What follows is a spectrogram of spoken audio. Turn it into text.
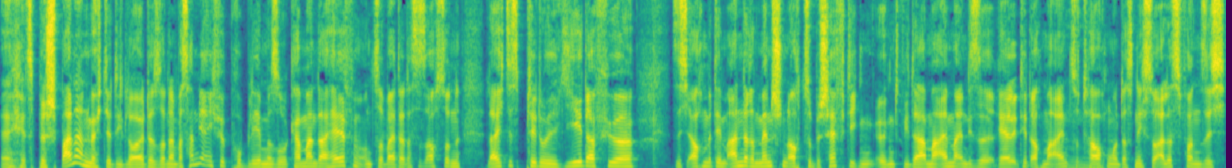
äh, jetzt bespannen möchte, die Leute, sondern was haben die eigentlich für Probleme so? Kann man da helfen und so weiter? Das ist auch so ein leichtes Plädoyer dafür, sich auch mit dem anderen Menschen auch zu beschäftigen, irgendwie da mal einmal in diese Realität auch mal einzutauchen mhm. und das nicht so alles von sich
